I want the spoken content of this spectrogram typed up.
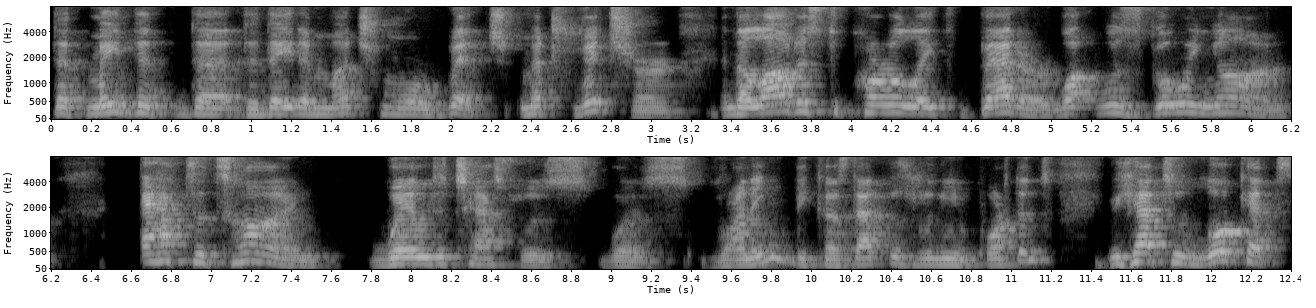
that made the, the, the data much more rich, much richer, and allowed us to correlate better what was going on at the time when the test was was running because that was really important we had to look at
